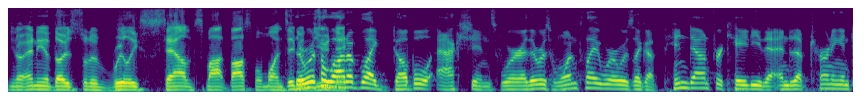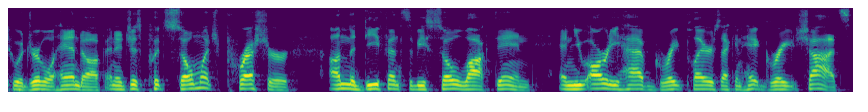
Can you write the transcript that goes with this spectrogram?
you know any of those sort of really sound, smart basketball minds. there was a lot of like double actions where there was one play where it was like a pin down for KD that ended up turning into a dribble handoff, and it just put so much pressure on the defense to be so locked in and you already have great players that can hit great shots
